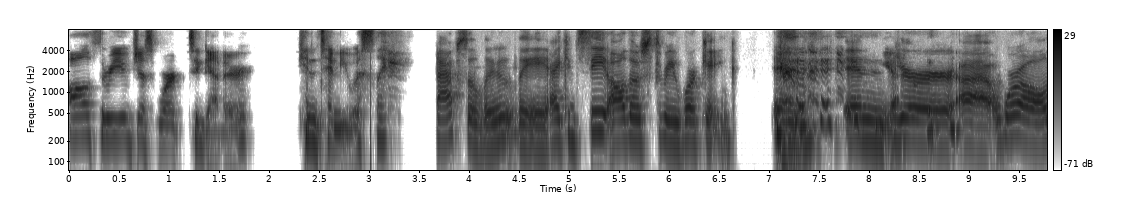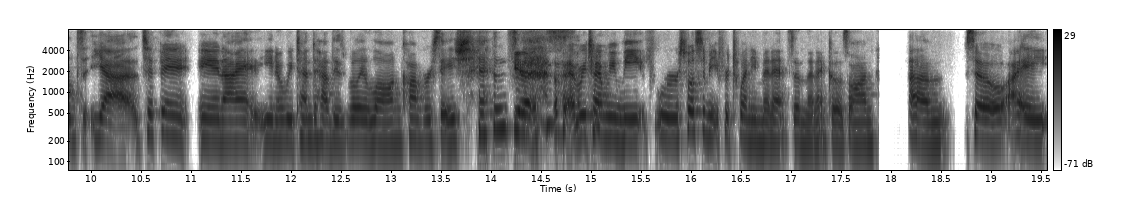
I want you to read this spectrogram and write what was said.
all three have just worked together continuously. Absolutely. I can see all those three working in in yeah. your uh, world. Yeah, Tiffany and I, you know, we tend to have these really long conversations. Yes. Every time we meet, we're supposed to meet for 20 minutes and then it goes on. Um, so I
